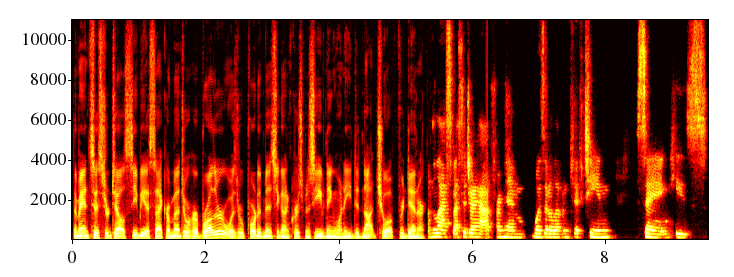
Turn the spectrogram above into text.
The man's sister tells CBS Sacramento her brother was reported missing on Christmas evening when he did not show up for dinner. The last message I had from him was at 11:15 saying he's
